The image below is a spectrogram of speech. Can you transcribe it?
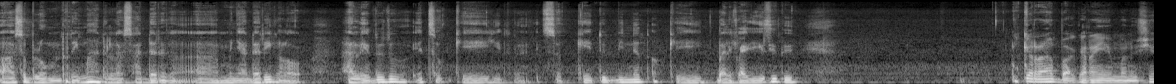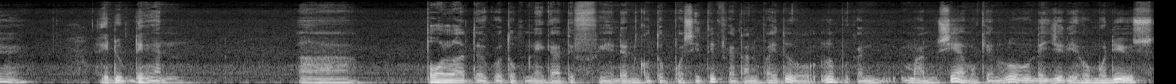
uh, sebelum menerima adalah sadar uh, menyadari kalau hal itu tuh it's okay gitu. It's okay to be not okay. Balik lagi ke situ. Karena apa? Karena ya manusia hidup dengan uh, pola atau kutub negatifnya dan kutub positif ya tanpa itu lo bukan manusia mungkin lo udah jadi homo deus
